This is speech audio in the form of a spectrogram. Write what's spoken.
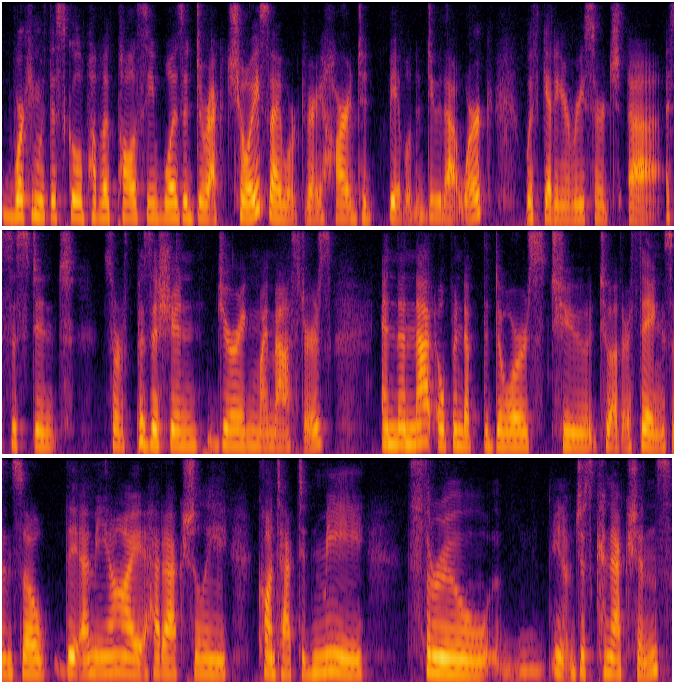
working with the School of Public Policy was a direct choice. I worked very hard to be able to do that work with getting a research uh, assistant sort of position during my master's. And then that opened up the doors to, to other things. And so the MEI had actually contacted me through you know just connections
